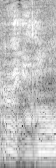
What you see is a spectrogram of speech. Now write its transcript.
Mm-hmm.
